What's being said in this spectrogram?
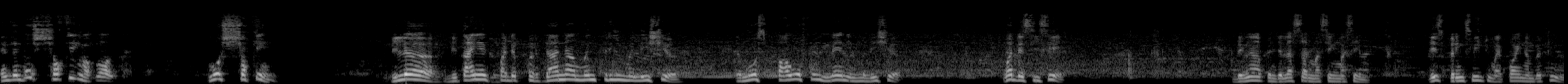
And the most shocking of all, most shocking, bila ditanya kepada Perdana Menteri Malaysia, the most powerful man in Malaysia, what does he say? Dengar penjelasan masing-masing. This brings me to my point number two.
